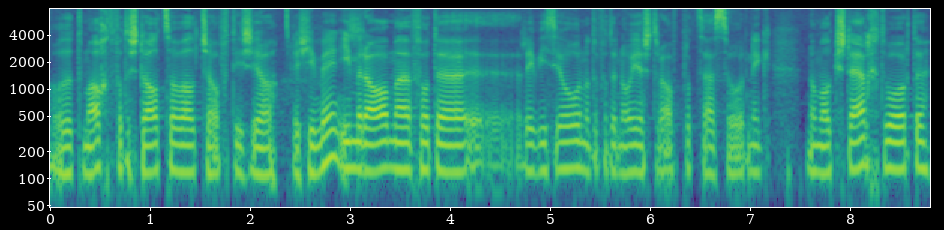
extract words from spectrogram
Oder die Macht von der Staatsanwaltschaft ist ja ist im Rahmen von der Revision oder von der neuen Strafprozessordnung nochmal gestärkt worden.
